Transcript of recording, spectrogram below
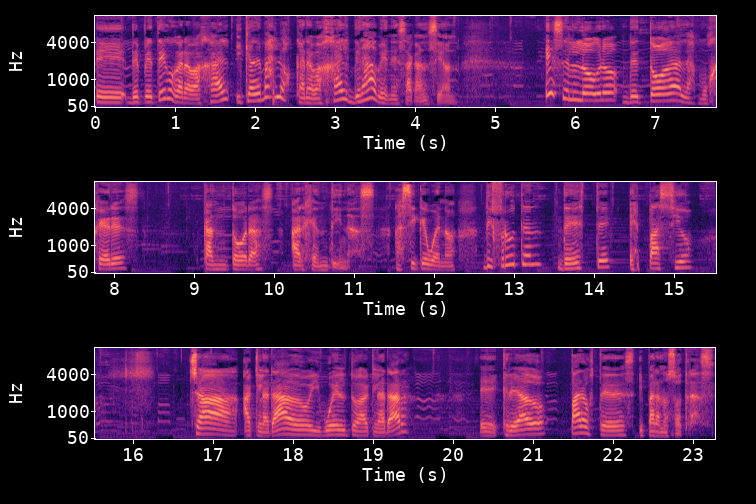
eh, de Peteco Carabajal y que además los Carabajal graben esa canción. Es el logro de todas las mujeres cantoras argentinas. Así que bueno, disfruten de este espacio ya aclarado y vuelto a aclarar, eh, creado para ustedes y para nosotras.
